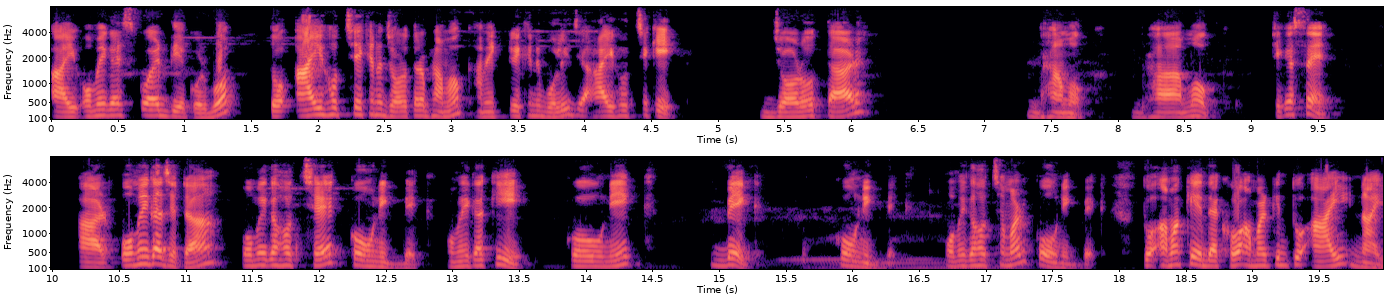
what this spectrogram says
আই ওমেগা স্কোয়ার দিয়ে করব। তো আই হচ্ছে এখানে জড়তার ভ্রামক। আমি একটু এখানে বলি যে আই হচ্ছে কি? জড়তার ভ্রামক। ভ্রামক, ঠিক আছে? আর ওমেগা যেটা ওমেগা হচ্ছে কৌণিক বেগ। ওমেগা কি? কৌণিক বেগ। কৌণিক বেগ। ওমেগা হচ্ছে আমার কৌণিক বেগ। তো আমাকে দেখো, আমার কিন্তু আই নাই।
